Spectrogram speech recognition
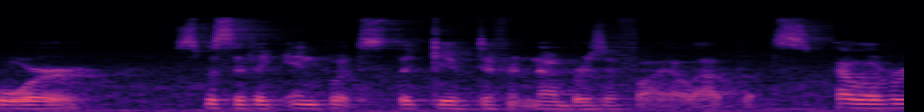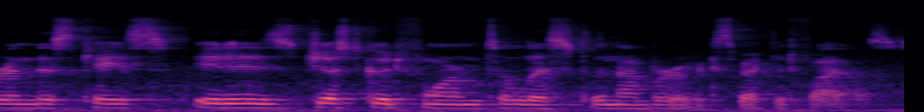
for specific inputs that give different numbers of file outputs. However, in this case, it is just good form to list the number of expected files.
